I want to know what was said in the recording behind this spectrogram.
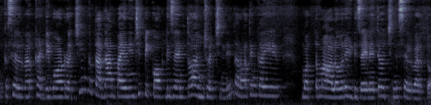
ఇంకా సిల్వర్ కడ్డీ బార్డర్ వచ్చి ఇంకా దానిపై నుంచి పికాక్ డిజైన్తో అంచు వచ్చింది. తర్వాత ఇంకా ఈ మొత్తం ఆల్ ఓవర్ ఈ డిజైన్ అయితే వచ్చింది సిల్వర్తో.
